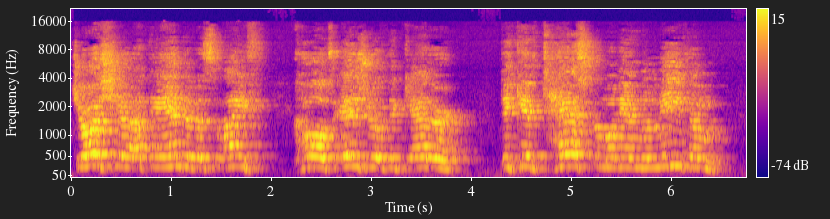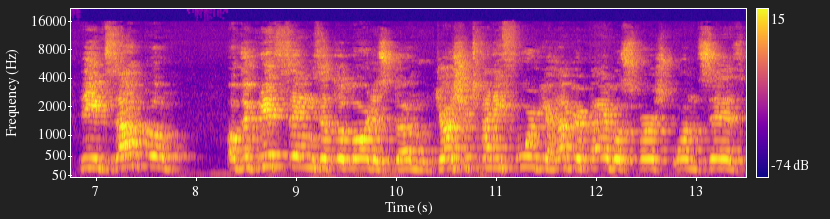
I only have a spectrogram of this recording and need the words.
Joshua, at the end of his life, calls Israel together to give testimony and to leave them the example of the great things that the Lord has done. Joshua 24, if you have your Bibles, first one says,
